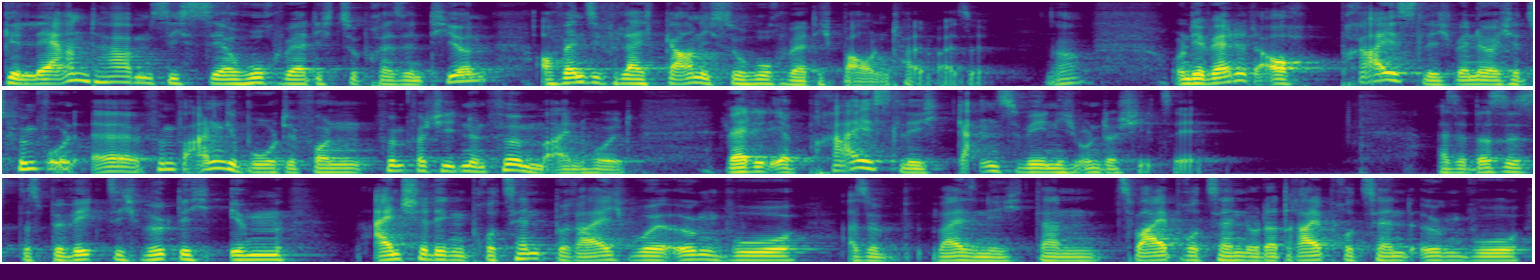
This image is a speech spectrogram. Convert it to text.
gelernt haben, sich sehr hochwertig zu präsentieren, auch wenn sie vielleicht gar nicht so hochwertig bauen teilweise. Ja? Und ihr werdet auch preislich, wenn ihr euch jetzt fünf, äh, fünf Angebote von fünf verschiedenen Firmen einholt, werdet ihr preislich ganz wenig Unterschied sehen. Also das ist, das bewegt sich wirklich im einstelligen Prozentbereich, wo ihr irgendwo, also weiß ich nicht, dann zwei Prozent oder drei Prozent irgendwo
